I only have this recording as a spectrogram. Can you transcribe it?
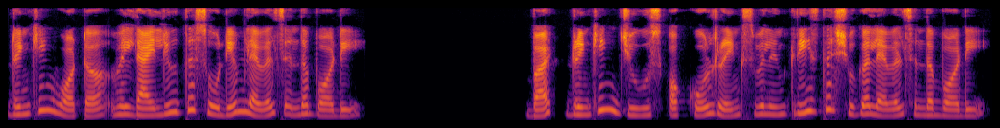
Drinking water will dilute the sodium levels in the body. But drinking juice or cold drinks will increase the sugar levels in the body.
